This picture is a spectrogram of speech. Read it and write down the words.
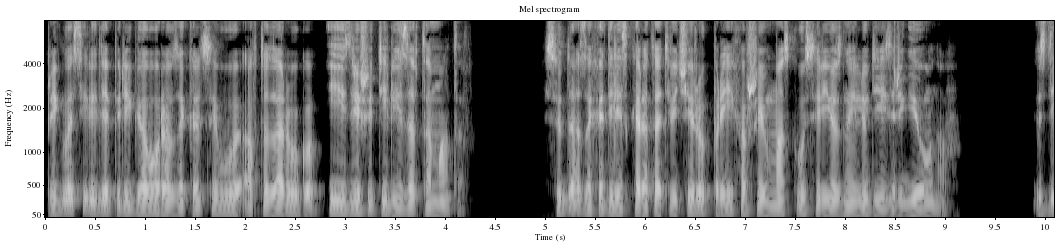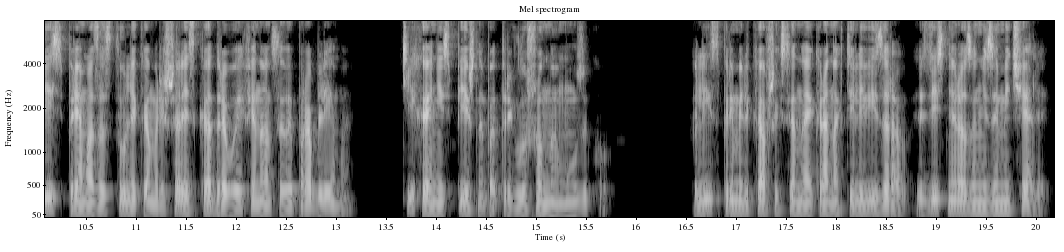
Пригласили для переговоров за кольцевую автодорогу и изрешетили из автоматов. Сюда заходили скоротать вечерок приехавшие в Москву серьёзные люди из регионов. Здесь, прямо за столиком, решались кадровые и финансовые проблемы, Тихо и неспешно под приглушенную музыку. Лиц, примелькавшихся на экранах телевизоров, здесь ни разу не замечали,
